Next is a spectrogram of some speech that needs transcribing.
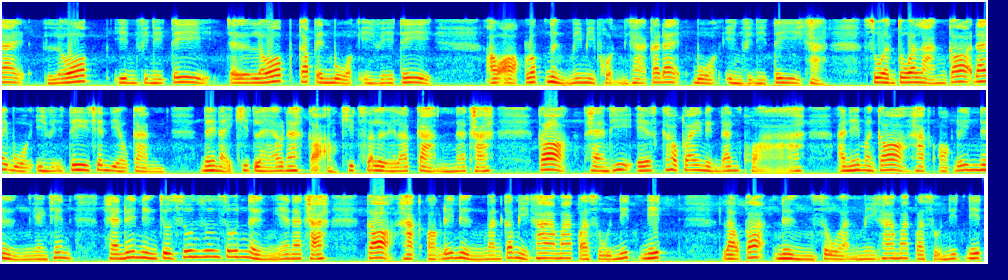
ได้ลบ infinity เจอลบก็เป็นบวก infinity เอาออกลบหนึ่งไม่มีผลค่ะ ก็ได้บวก infinity ค่ะ ส่วนตัวหลังก็ได้บวก infinity เช่นเดียวกัน ไหนๆ คิดแล้วนะ ก็เอาคิดซะเลยแล้วกันนะคะ ก็แทนที่ s เข้าใกล้ 1 ด้านขวา อันนี้มันก็หักออกด้วย 1 อย่างเช่น แทนด้วย 1.0001เนี่ยนะคะ ก็หักออกด้วย 1 มันก็มีค่ามากกว่า 0 นิดนิดเราก็ 1 ส่วนมีค่ามากกว่า 0 นิดนิด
